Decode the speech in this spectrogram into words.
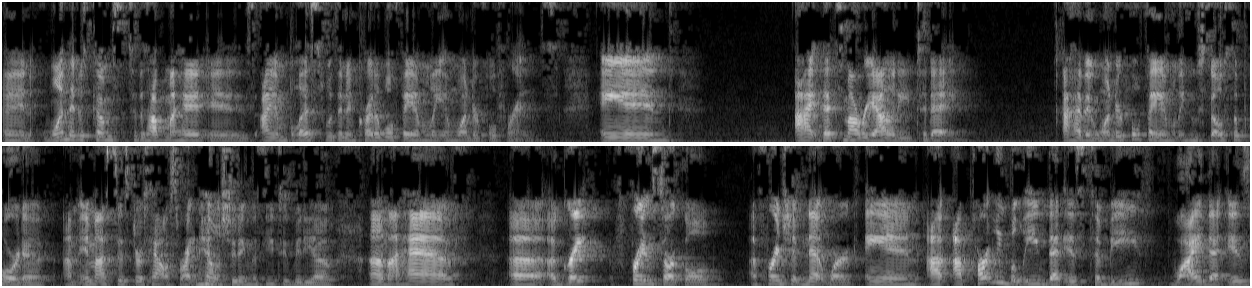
And one that just comes to the top of my head is I am blessed with an incredible family and wonderful friends. And I that's my reality today. I have a wonderful family who's so supportive. I'm in my sister's house right now shooting this YouTube video. Um, I have a great friend circle, a friendship network, and I, I partly believe that is to be why that is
